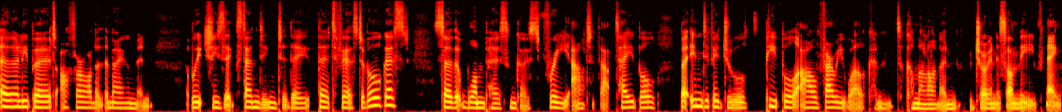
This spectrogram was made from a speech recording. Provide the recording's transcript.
early bird offer on at the moment which is extending to the 31st of August, so that one person goes free out of that table. But individual people are very welcome to come along and join us on the evening.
